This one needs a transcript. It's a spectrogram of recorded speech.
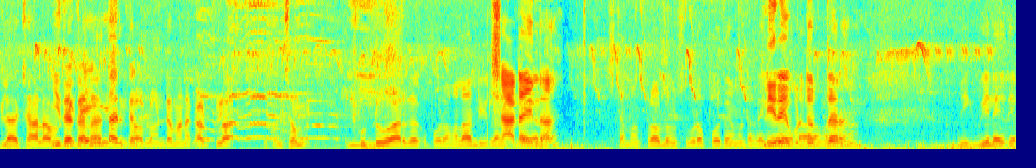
ఇలా చాలా ఇదే కలా? ప్రాబ్లం అంటే మన కడుపులో కొంచెం ఫుడ్ అరగకపోవడం అలాంటి స్టార్ట్ అయిందా? స్టమక్ ప్రాబ్లమ్స్ కూడా పోతాయి నీరు ఎప్పుడు దొరుకుతారా? మీకు వీలైతే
